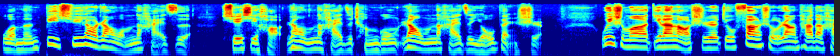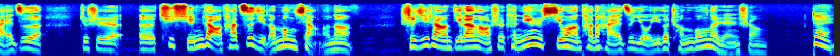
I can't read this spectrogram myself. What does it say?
我们必须要让我们的孩子学习好，让我们的孩子成功，让我们的孩子有本事。为什么迪兰老师就放手让他的孩子就是呃去寻找他自己的梦想了呢？实际上，迪兰老师肯定是希望他的孩子有一个成功的人生。对，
